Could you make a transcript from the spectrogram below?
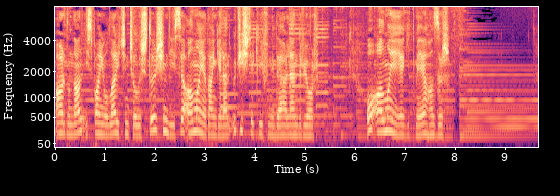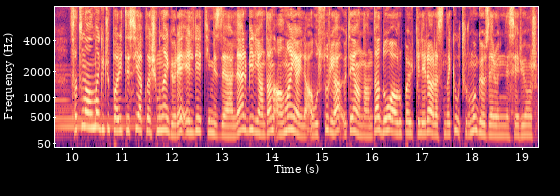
Ardından İspanyollar için çalıştı. Şimdi ise Almanya'dan gelen 3 iş teklifini değerlendiriyor. O Almanya'ya gitmeye hazır. Satın alma gücü paritesi yaklaşımına göre elde ettiğimiz değerler bir yandan Almanya ile Avusturya, öte yandan da Doğu Avrupa ülkeleri arasındaki uçurumu gözler önüne seriyor.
